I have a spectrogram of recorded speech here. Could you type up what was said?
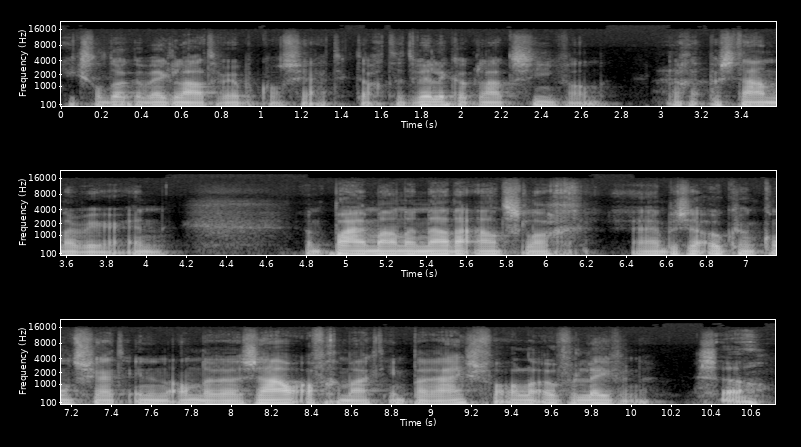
Ik stond ook een week later weer op een concert. Ik dacht, dat wil ik ook laten zien van. We staan daar weer. En een paar maanden na de aanslag hebben ze ook een concert in een andere zaal afgemaakt in Parijs voor alle overlevenden. Zo.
